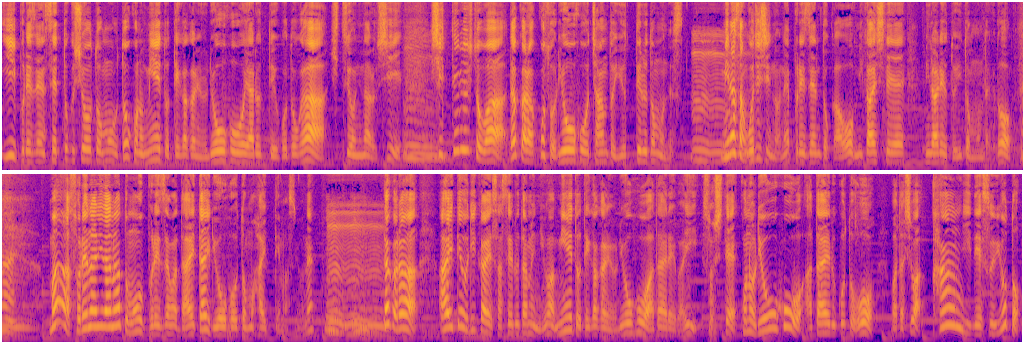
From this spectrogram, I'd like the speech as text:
いいプレゼン説得しようと思うとこの見栄と手がかりの両方をやるっていうことが必要になるし知ってる人はだからこそ両方ちゃんと言ってると思うんです、皆さんご自身のねプレゼンとかを見返して見られるといいと思うんだけど、はい、まあそれなりだなと思うプレゼンは大体両方とも入っていますよね、うんうんうん、だから相手を理解させるためには見栄と手がかりの両方を与えればいい。そしてこの両方を与えることを私は管理ですよと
